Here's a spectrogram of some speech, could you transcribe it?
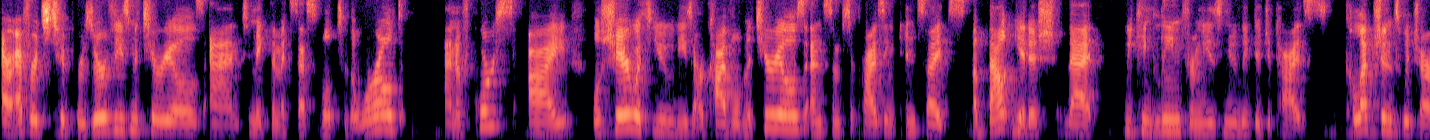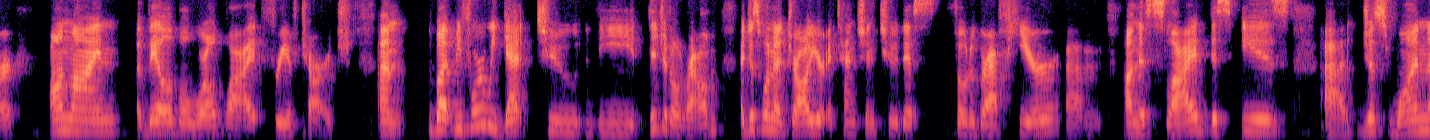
our efforts to preserve these materials and to make them accessible to the world. And of course, I will share with you these archival materials and some surprising insights about Yiddish that we can glean from these newly digitized collections, which are online, available worldwide, free of charge. Um, but before we get to the digital realm, I just want to draw your attention to this photograph here um, on this slide. This is uh, just one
